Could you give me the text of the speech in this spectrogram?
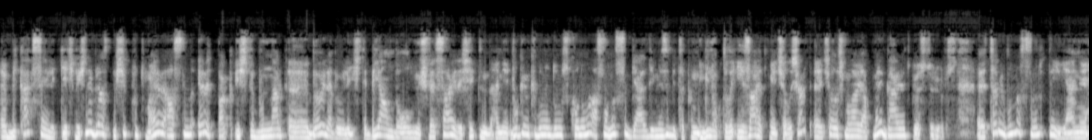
e, birkaç senelik geçmişine biraz ışık tutmaya ve aslında evet bak işte bunlar e, böyle böyle işte bir anda olmuş vesaire şeklinde hani bugünkü bulunduğumuz konumu aslında nasıl geldiğimizi bir takım bir noktada izah etmeye çalışan çalışmalar yapmaya gayret gösteriyoruz. E, tabii bununla sınırlı değil yani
